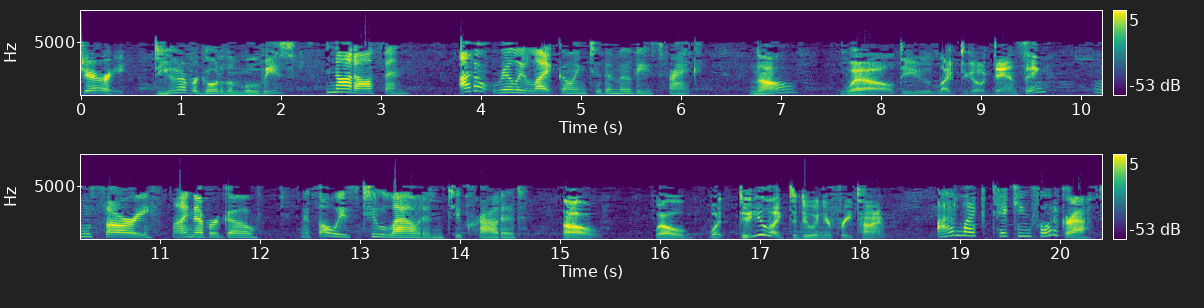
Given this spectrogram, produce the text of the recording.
Sherry, do you ever go to the movies? Not often. I don't really like going to the movies, Frank. No? Well, do you like to go dancing? Oh, sorry. I never go. It's always too loud and too crowded. Oh. Well, what do you like to do in your free time? I like taking photographs.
